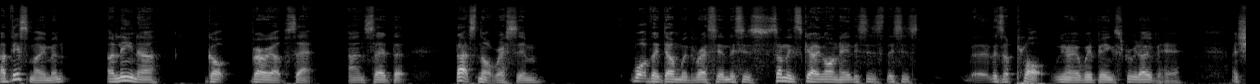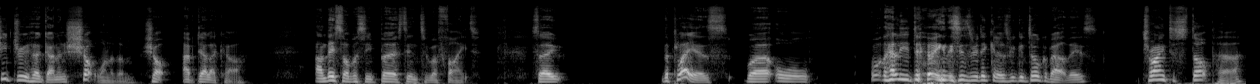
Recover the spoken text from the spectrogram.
At this moment, Alina got very upset and said that that's not Resim. What have they done with Resim? This is something's going on here. This is this is uh, there's a plot. You know, we're being screwed over here. And she drew her gun and shot one of them, shot Abdelakar. And this obviously burst into a fight. So the players were all, what the hell are you doing? This is ridiculous. We can talk about this. Trying to stop her,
